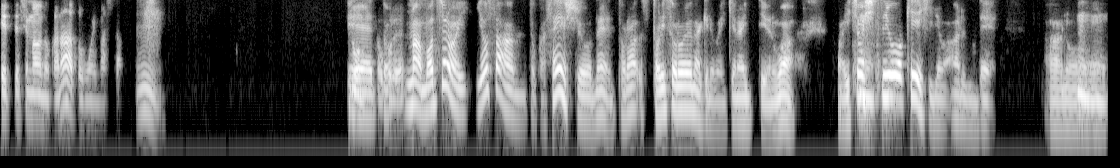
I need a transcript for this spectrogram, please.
減ってしまうのかなと思いました。えーっと、まあもちろん予算とか選手をね、取ら取り揃えなければいけないっていうのは、まあ、一応必要経費ではあるので、あの、うんうん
